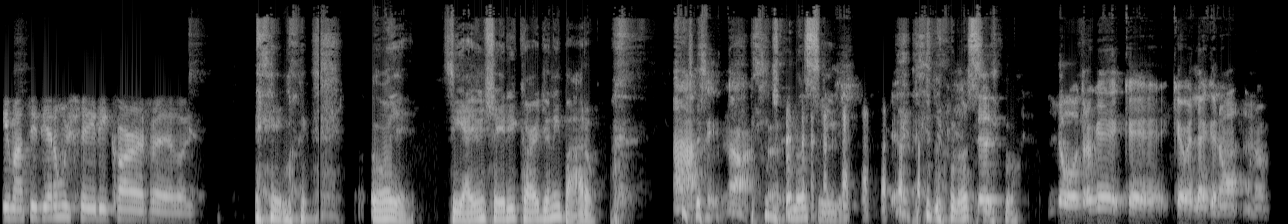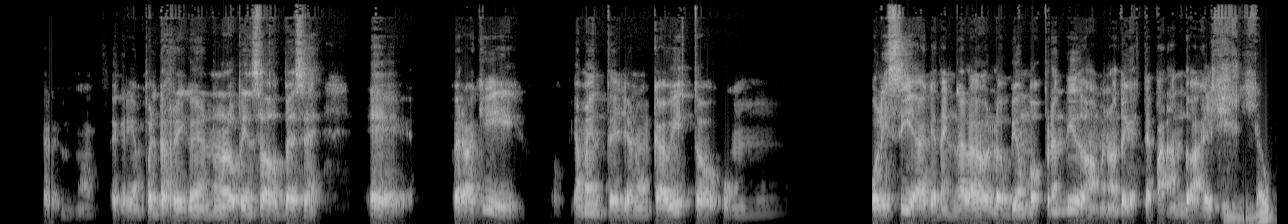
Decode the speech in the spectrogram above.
Y más si tienes un shady car alrededor. Oye, si hay un shady car, yo ni paro. Ah, sí, no. Yo lo sigo. Yo lo sigo. Lo otro que, que, que verdad que no, uno no se cría en Puerto Rico y no lo piensa dos veces, eh, pero aquí, obviamente, yo nunca he visto un policía que tenga la- los biombos prendidos a menos de que esté parando a alguien. Nope.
